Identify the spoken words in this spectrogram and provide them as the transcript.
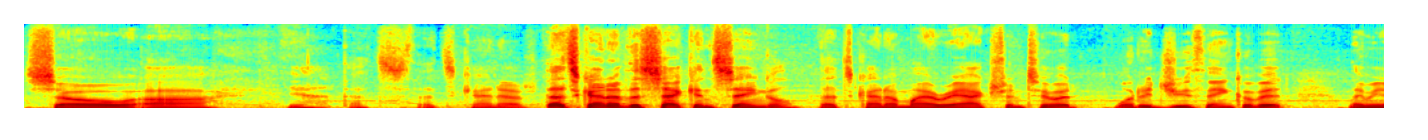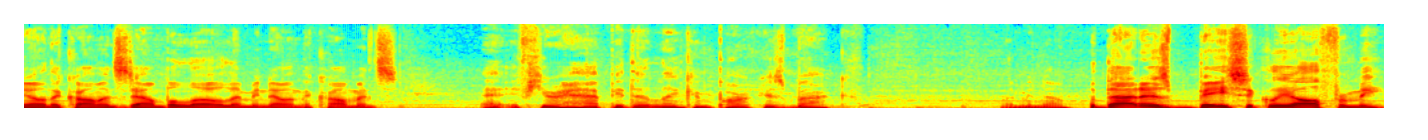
So uh, yeah, that's that's kind of that's kind of the second single. That's kind of my reaction to it. What did you think of it? Let me know in the comments down below. Let me know in the comments uh, if you're happy that Linkin Park is back let me know. But that is basically all from me.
